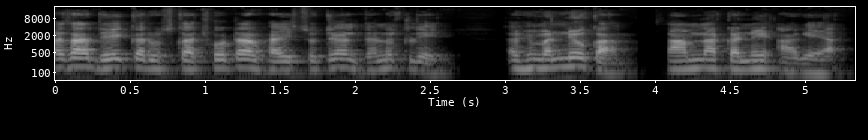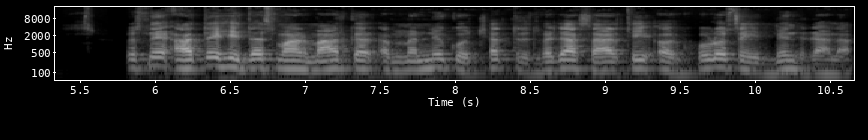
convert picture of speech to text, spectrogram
फंसा देखकर उसका छोटा भाई सुदृढ़ धनुष ले अभिमन्यु का सामना करने आ गया। उसने आते ही दस मार मारकर अभिमन्यु को छत्र, ध्वजा, सारथी और घोड़ों सहित बिंध डाला।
